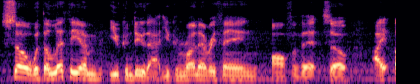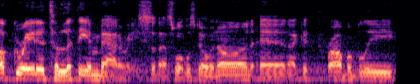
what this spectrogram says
So with the lithium, you can do that. You can run everything off of it. So I upgraded to lithium batteries. So that's what was going on, and I could probably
